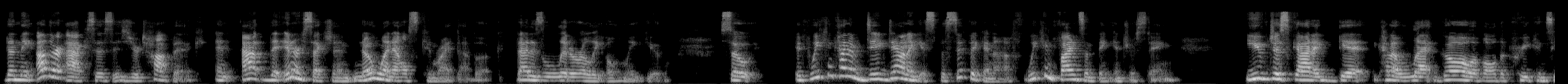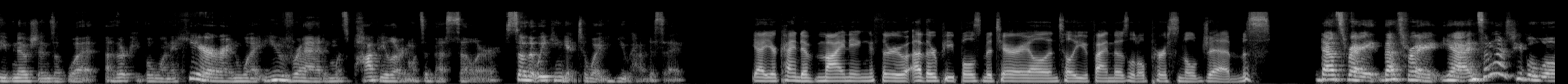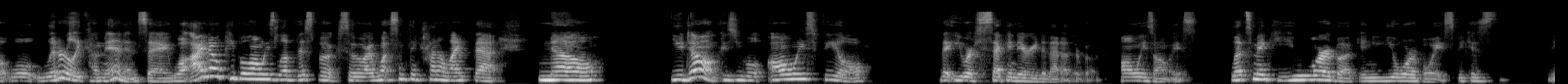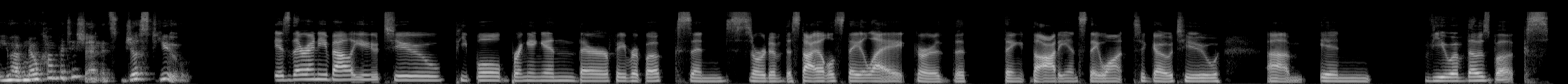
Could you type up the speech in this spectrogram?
Then the other axis is your topic. And at the intersection, no one else can write that book. That is literally only you. So if we can kind of dig down and get specific enough, we can find something interesting. You've just got to get kind of let go of all the preconceived notions of what other people want to hear and what you've read and what's popular and what's a bestseller so that we can get to what you have to say. Yeah, you're kind of mining through other people's material until you find those little personal gems. That's right. That's right. Yeah. And sometimes people will will literally come in and say, "Well, I know people always love this book, so I want something kind of like that." No, you don't, because you will always feel that you are secondary to that other book. Always, always. Let's make your book in your voice because you have no competition. It's just you. Is there any value to people bringing in their favorite books and sort of the styles they like or the thing, the audience they want to go to um, in view of those books?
